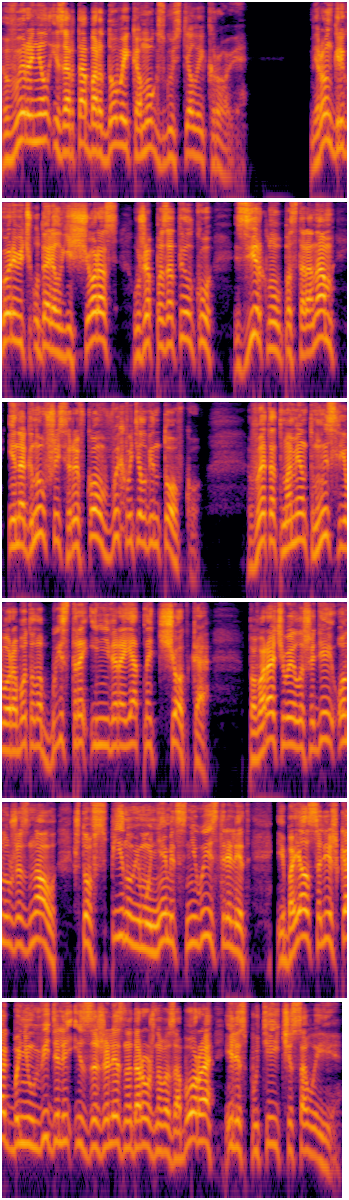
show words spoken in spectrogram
выронил изо рта бордовый комок сгустелой крови. Мирон Григорьевич ударил еще раз, уже по затылку, зиркнул по сторонам и, нагнувшись, рывком выхватил винтовку. В этот момент мысль его работала быстро и невероятно четко. Поворачивая лошадей, он уже знал, что в спину ему немец не выстрелит, и боялся лишь, как бы не увидели из-за железнодорожного забора или с путей часовые.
